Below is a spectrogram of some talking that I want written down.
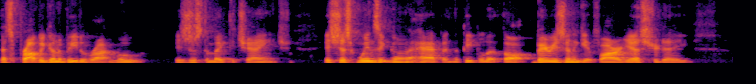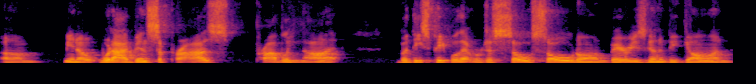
that's probably going to be the right move is just to make the change. It's just when's it going to happen? The people that thought Barry's going to get fired yesterday, um, you know, would I have been surprised? Probably not. But these people that were just so sold on Barry's going to be gone,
